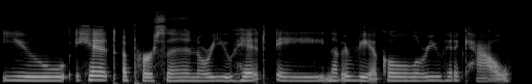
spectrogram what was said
you hit a person or you hit a, another vehicle or you hit a cow,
